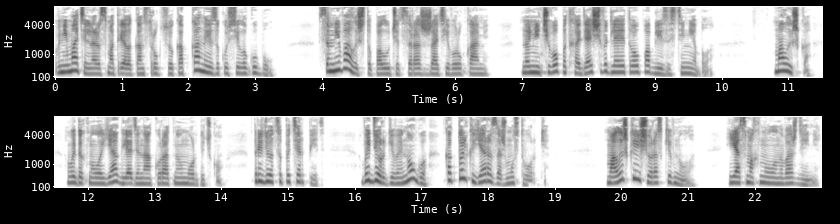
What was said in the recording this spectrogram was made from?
Внимательно рассмотрела конструкцию капкана и закусила губу. Сомневалась, что получится разжать его руками но ничего подходящего для этого поблизости не было. «Малышка», — выдохнула я, глядя на аккуратную мордочку, — «придется потерпеть. Выдергивай ногу, как только я разожму створки». Малышка еще раз кивнула. Я смахнула на вождение.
